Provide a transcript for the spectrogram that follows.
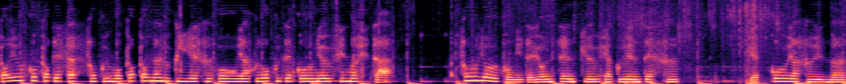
ということで早速元となる PS4 をヤフオクで購入しました。送料込みで4900円です。結構安いな。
